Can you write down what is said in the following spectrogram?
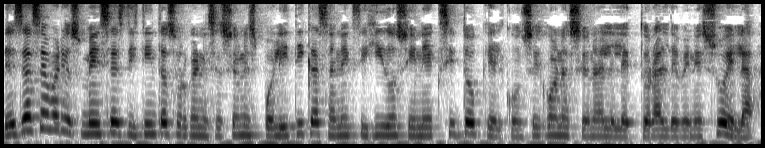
Desde hace varios meses, distintas organizaciones políticas han exigido sin éxito que el Consejo Nacional Electoral de Venezuela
